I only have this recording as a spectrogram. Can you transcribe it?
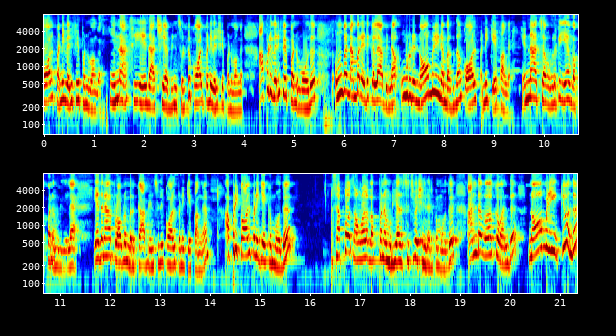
கால் பண்ணி வெரிஃபை பண்ணுவாங்க. என்னாச்சு ஏதாச்சு அப்படின்னு சொல்லிட்டு கால் பண்ணி வெரிஃபை பண்ணுவாங்க. அப்படி வெரிஃபை பண்ணும்போது உங்கள் நம்பர் எடுக்கலை அப்படின்னா உங்களுடைய நாமினி நம்பருக்கு தான் கால் பண்ணி கேட்பாங்க. என்னாச்சு அவங்களுக்கு ஏன் ஒர்க் பண்ண முடியல? எதனா ப்ராப்ளம் இருக்கா அப்படின்னு சொல்லி கால் பண்ணி கேட்பாங்க. அப்படி கால் பண்ணி கேட்கும்போது சப்போஸ் அவங்களால ஒர்க் பண்ண முடியாத சுச்சுவேஷனில் இருக்கும்போது அந்த ஒர்க்கை வந்து நாமினிக்கு வந்து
